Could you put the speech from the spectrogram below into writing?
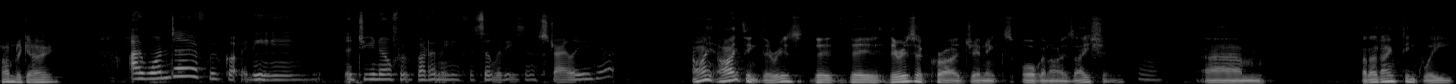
time to go. I wonder if we've got any. uh, Do you know if we've got any facilities in Australia yet? I, I think there is there, there there is a cryogenics organisation, Hmm. um, but I don't think we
